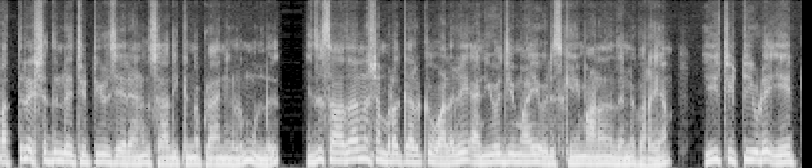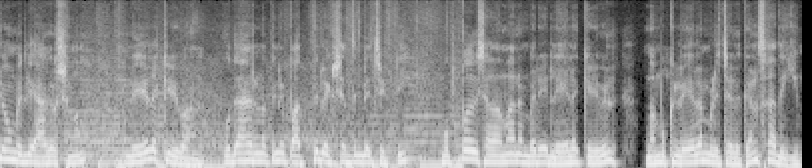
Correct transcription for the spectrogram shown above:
പത്ത് ലക്ഷത്തിന്റെ ചിട്ടിയിൽ ചേരാനും സാധിക്കുന്ന പ്ലാനുകളും ഉണ്ട്. ഇത് സാധാരണ ശമ്പളക്കാർക്ക് വളരെ അനുയോജ്യമായ ഒരു സ്കീമാണെന്ന് തന്നെ പറയാം. ഈ ചിട്ടിയുടെ ഏറ്റവും വലിയ ആകർഷണം ലേലക്കിഴിവാണ്. ഉദാഹരണത്തിന് പത്ത് ലക്ഷത്തിന്റെ ചിട്ടി മുപ്പത് ശതമാനം വരെ ലേലക്കിഴിവിൽ നമുക്ക് ലേലം വിളിച്ചെടുക്കാൻ സാധിക്കും.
